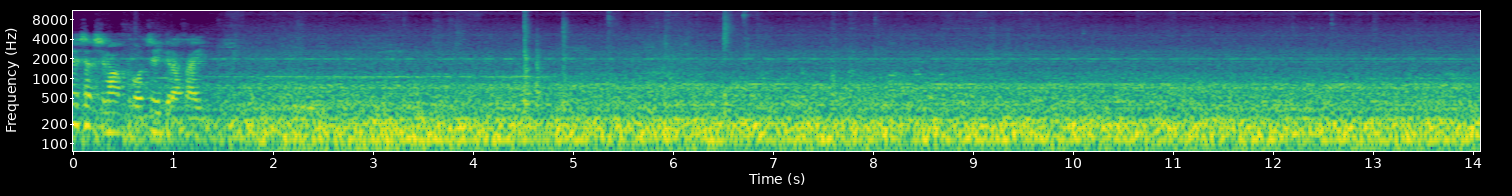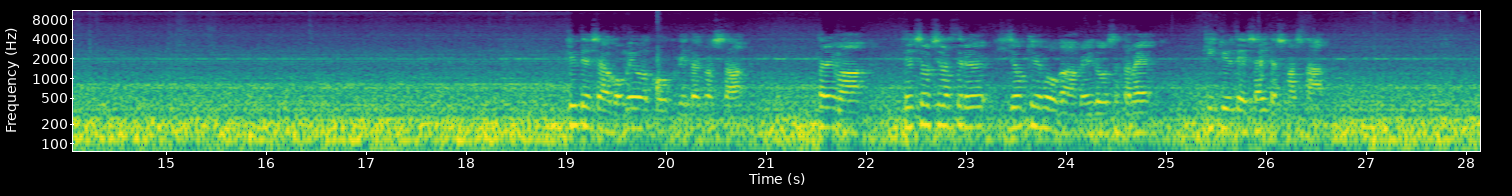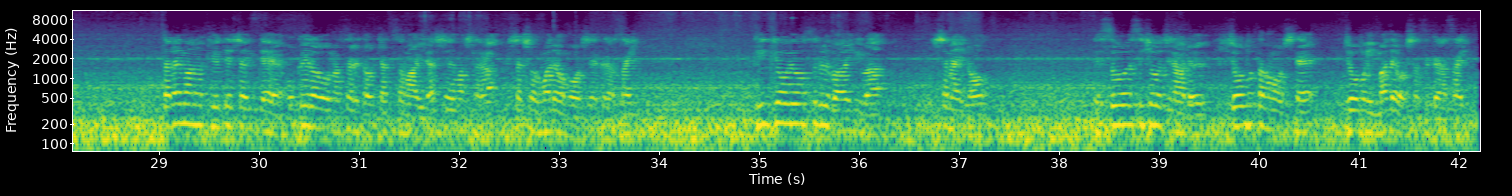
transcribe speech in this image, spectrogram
停車しますご注意ください。急停車ご迷惑をおかけいたしました。ただいま停止を知らせる非常警報が明動したため緊急停車いたしました。ただいまの急停車にておけがをなされたお客様いらっしゃいましたら車掌までお申し出ください。緊急を要する場合には車内の SOS 表示のある非常ボタンを押して乗務員までお知らせください。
